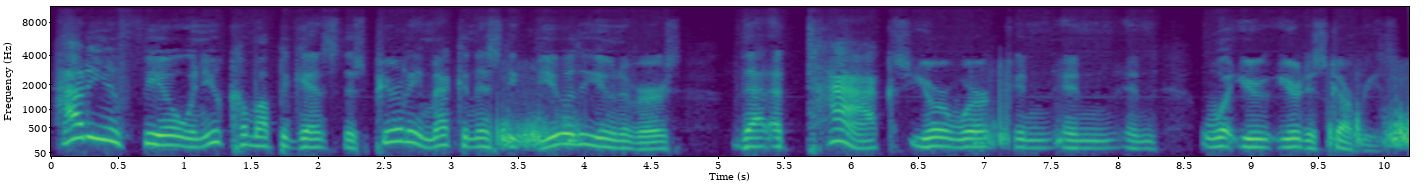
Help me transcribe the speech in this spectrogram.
How do you feel when you come up against this purely mechanistic view of the universe that attacks your work and and, and what you, your discoveries?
